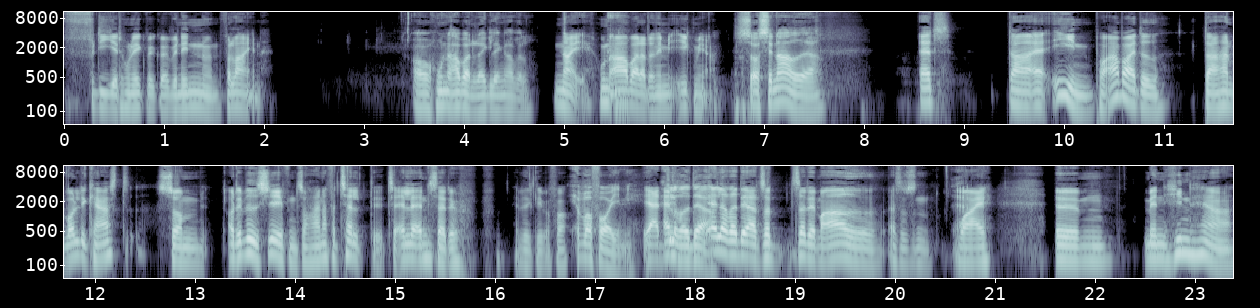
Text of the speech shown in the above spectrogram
fordi at hun ikke vil gøre veninden for lejen. Og hun arbejder der ikke længere, vel? Nej, hun arbejder der nemlig ikke mere. Så scenariet er, at der er en på arbejdet, der har en voldelig kæreste, som, og det ved chefen, så han har fortalt det til alle ansatte. Jeg ved ikke lige hvorfor. ja, hvorfor egentlig? Ja, det, Allerede der. Allerede der, så, så er det meget, altså sådan, ja. why? Øhm, men hende her,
